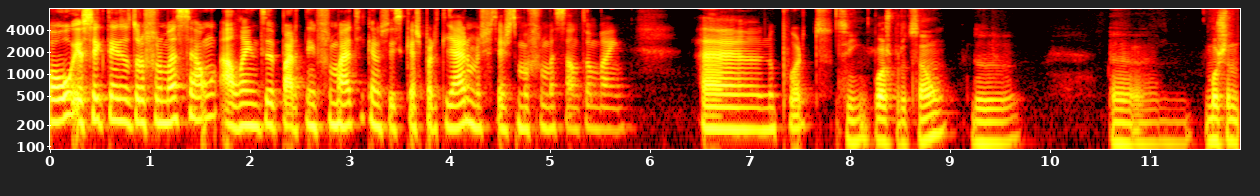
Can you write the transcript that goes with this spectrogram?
Ou eu sei que tens outra formação, além da parte de informática, não sei se queres partilhar, mas fizeste uma formação também uh, no Porto. Sim, pós-produção de uh, motion,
